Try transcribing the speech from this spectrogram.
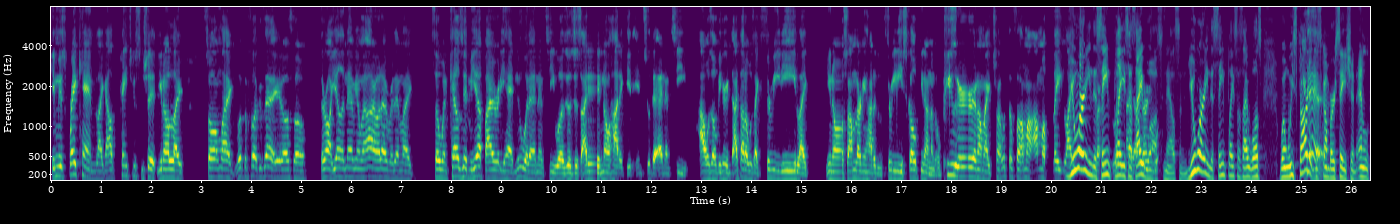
Give me a spray can, like I'll paint you some shit, you know, like. So I'm like, "What the fuck is that?" You know, so they're all yelling at me. I'm like, "All right, whatever." Then like, so when Kels hit me up, I already had knew what NFT was. It was just I didn't know how to get into the NFT. I was over here. I thought it was like 3D, like you know, so I'm learning how to do 3D sculpting on the computer, and I'm like, what the fuck? I'm, I'm up late. Like you were in the same place as I was, Nelson. You were in the same place as I was when we started yeah. this conversation, and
